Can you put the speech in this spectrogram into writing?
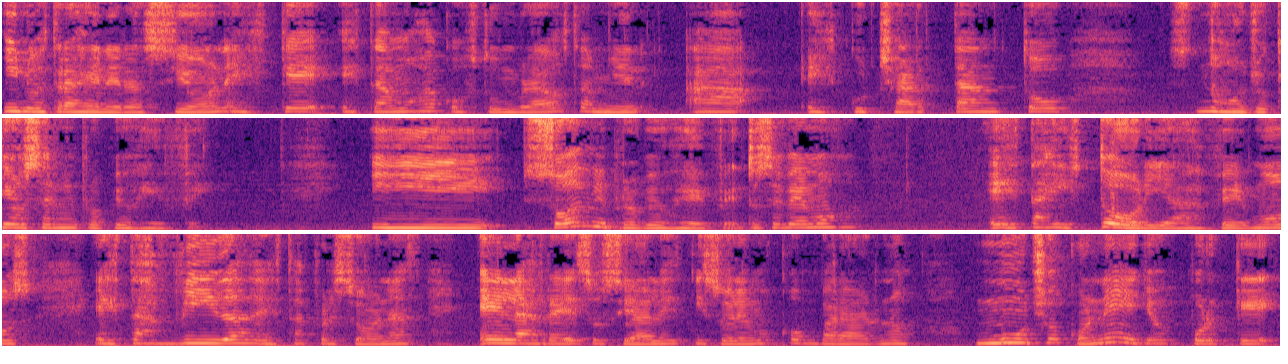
y nuestra generación es que estamos acostumbrados también a escuchar tanto, no, yo quiero ser mi propio jefe y soy mi propio jefe. Entonces vemos estas historias, vemos estas vidas de estas personas en las redes sociales y solemos compararnos mucho con ellos porque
